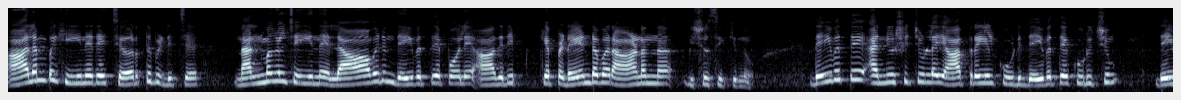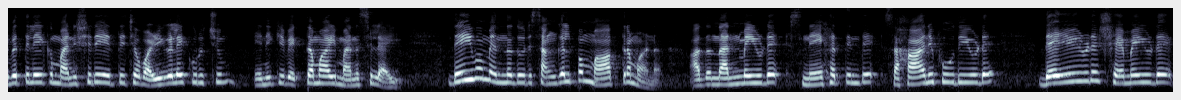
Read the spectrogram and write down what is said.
ആലംബഹീനരെ ചേർത്ത് പിടിച്ച് നന്മകൾ ചെയ്യുന്ന എല്ലാവരും ദൈവത്തെ പോലെ ആദരിക്കപ്പെടേണ്ടവരാണെന്ന് വിശ്വസിക്കുന്നു. ദൈവത്തെ അന്വേഷിച്ചുള്ള യാത്രയിൽ കൂടി ദൈവത്തെക്കുറിച്ചും ദൈവത്തിലേക്ക് മനുഷ്യരെ എത്തിച്ച വഴികളെക്കുറിച്ചും എനിക്ക് വ്യക്തമായി മനസ്സിലായി. ദൈവം എന്നതൊരു സങ്കല്പം മാത്രമാണ്. അത് നന്മയുടെ സ്നേഹത്തിന്റെ സഹാനുഭൂതിയുടെ ദയയുടെ ക്ഷമയുടെ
